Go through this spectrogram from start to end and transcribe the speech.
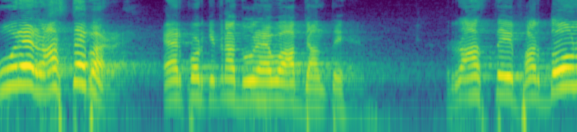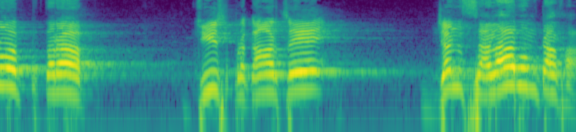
पूरे रास्ते पर, एयरपोर्ट कितना दूर है वो आप जानते हैं। रास्ते भर दोनों तरफ़ जिस प्रकार से जन सैलाब उमटा था,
